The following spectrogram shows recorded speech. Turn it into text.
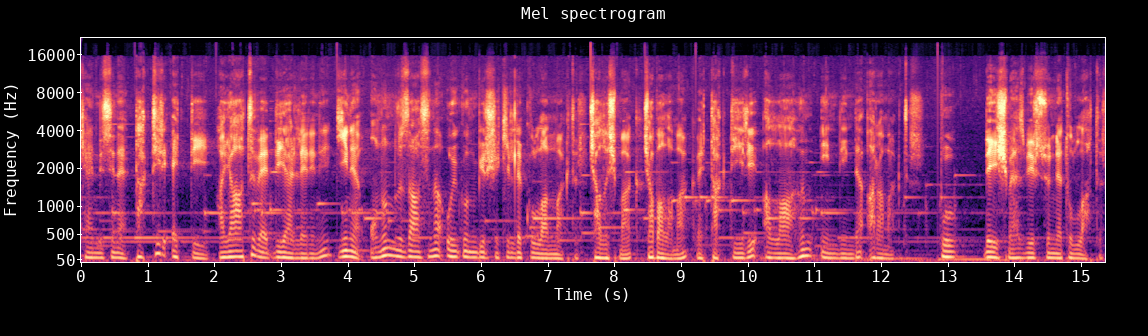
kendisine takdir ettiği hayatı ve diğerlerini yine onun rızasına uygun bir şekilde kullanmaktır. Çalışmak, çabalamak ve takdiri Allah'ın indinde aramaktır. Bu değişmez bir sünnetullah'tır.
